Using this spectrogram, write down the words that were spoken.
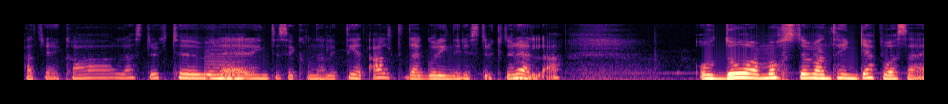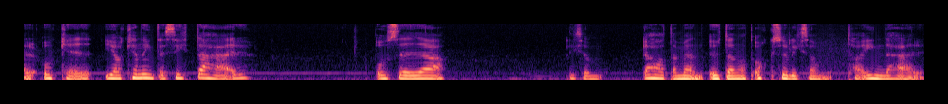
patriarkala strukturer, Mm. intersektionalitet, allt det där går in i det strukturella. Och då måste man tänka på så här, okej, jag kan inte sitta här och säga liksom, jag hatar män utan att också liksom ta in det här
